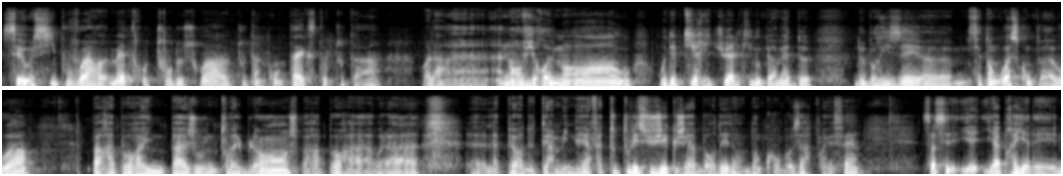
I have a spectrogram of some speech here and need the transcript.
c'est aussi pouvoir euh, mettre autour de soi tout un contexte, tout un, voilà, un, environnement ou, des petits rituels qui nous permettent de briser cette angoisse qu'on peut avoir par rapport à une page ou une toile blanche, par rapport à voilà, euh, la peur de terminer, enfin tous les sujets que j'ai abordés dans, dans. Ça, c'est, après, il y a des,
